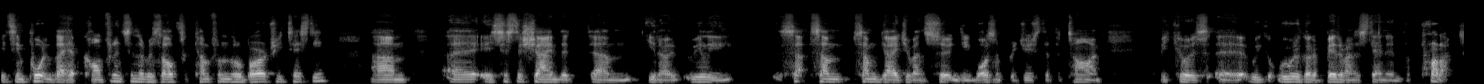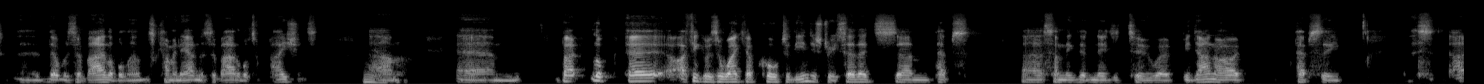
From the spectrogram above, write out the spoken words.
it's important they have confidence in the results that come from the laboratory testing. Um, uh, it's just a shame that um, you know really so, some some gauge of uncertainty wasn't produced at the time because uh, we, we would have got a better understanding of the product uh, that was available and was coming out and was available to patients. Yeah. Um, um, but look, uh, I think it was a wake up call to the industry. So that's um, perhaps uh, something that needed to uh, be done. I, perhaps the uh,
